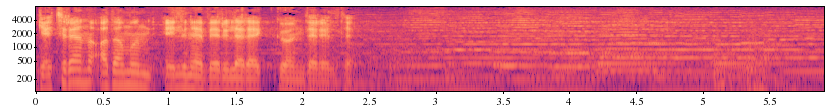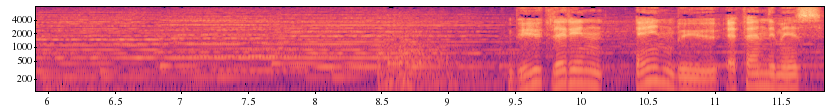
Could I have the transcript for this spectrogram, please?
getiren adamın eline verilerek gönderildi. Büyüklerin en büyüğü Efendimiz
